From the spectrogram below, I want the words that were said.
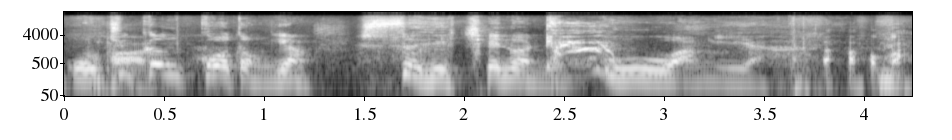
我就跟郭董一样，岁月千万年，孤王一样。好吧，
